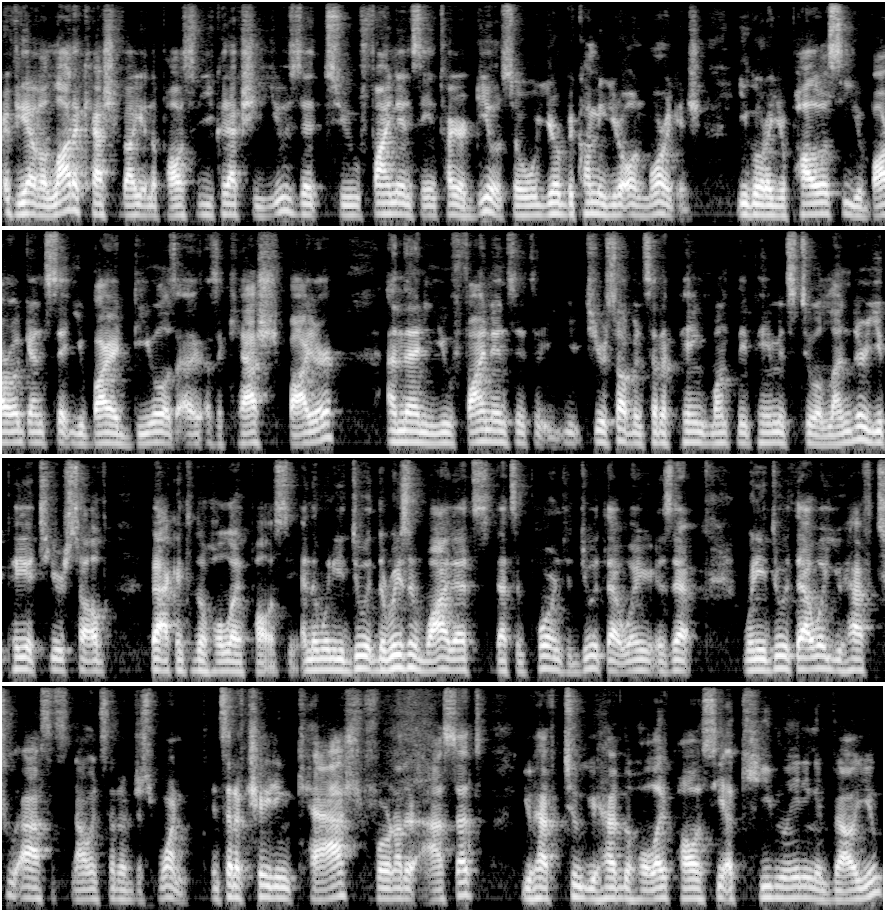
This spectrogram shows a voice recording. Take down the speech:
if you have a lot of cash value in the policy you could actually use it to finance the entire deal. So you're becoming your own mortgage. You go to your policy you borrow against it you buy a deal as a, as a cash buyer and then you finance it to, yourself. Instead of paying monthly payments to a lender you pay it to yourself back into the whole life policy. And then when you do it the reason why that's that's important to do it that way is that when you do it that way you have two assets now instead of just one. Instead of trading cash for another asset you have two you have the whole life policy accumulating in value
